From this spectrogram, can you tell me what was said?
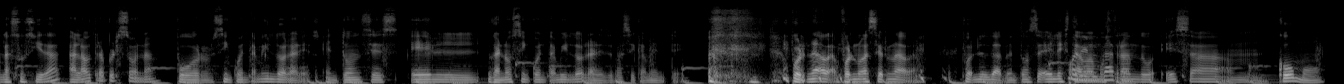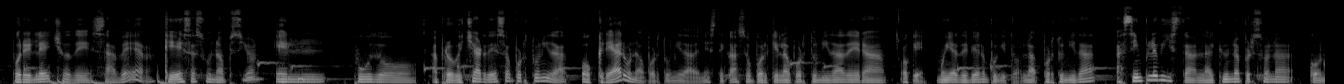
la sociedad a la otra persona por 50 mil dólares. Entonces él ganó 50 mil dólares básicamente. por nada, por no hacer nada. Por el dato. Entonces él estaba mostrando esa... mm, cómo, por el hecho de saber que esa es una opción, él pudo aprovechar de esa oportunidad o crear una oportunidad en este caso, porque la oportunidad era, ok, voy a desviar un poquito, la oportunidad a simple vista, la que una persona con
